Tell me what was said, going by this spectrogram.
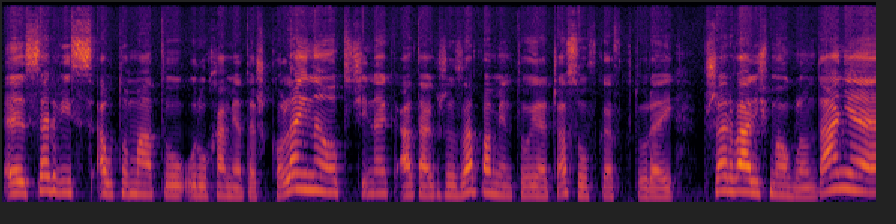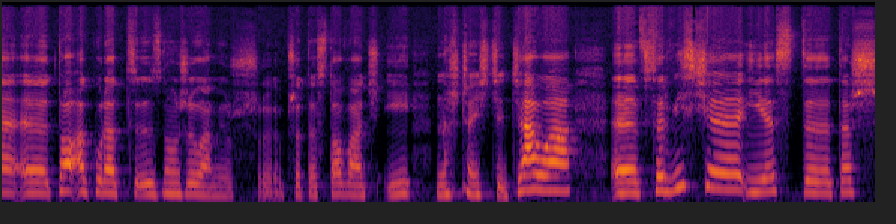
E, serwis z automatu uruchamia też kolejny odcinek, a także zapamiętuje czasówkę, w której przerwaliśmy oglądanie. E, to akurat zdążyłam już przetestować i na szczęście działa. W serwisie jest też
